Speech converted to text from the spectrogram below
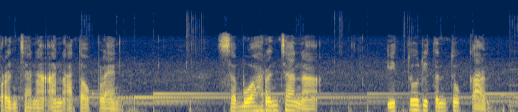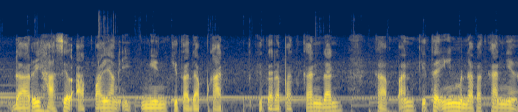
perencanaan atau plan. Sebuah rencana itu ditentukan dari hasil apa yang ingin kita dapatkan, kita dapatkan dan kapan kita ingin mendapatkannya.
